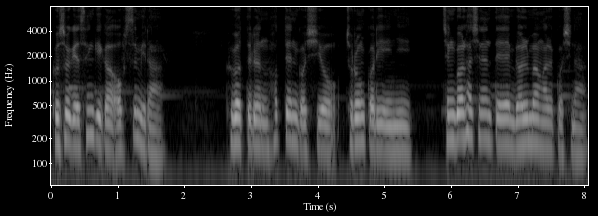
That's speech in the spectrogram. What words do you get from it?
그 속에 생기가 없음이라. 그것들은 헛된 것이요. 조롱거리이니 징벌하시는 때에 멸망할 것이나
